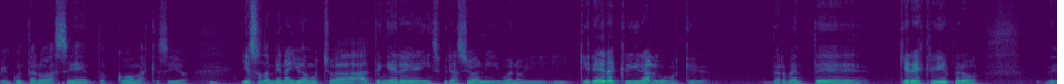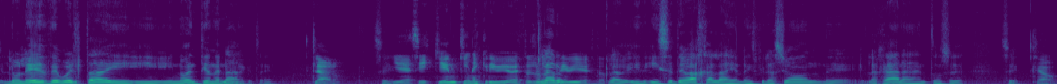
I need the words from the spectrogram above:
en cuenta los acentos, comas, qué sé yo. Y eso también ayuda mucho a, tener eh, inspiración y bueno, y, querer escribir algo, porque de repente quieres escribir, pero lo lees de vuelta y, no entiendes nada. Claro. Y decís, ¿quién, ¿quién escribió esto? Yo no escribí esto. Claro, y, se te baja la, la inspiración, las ganas, entonces, sí. Claro.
